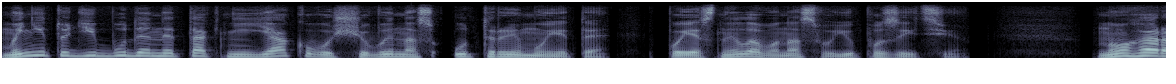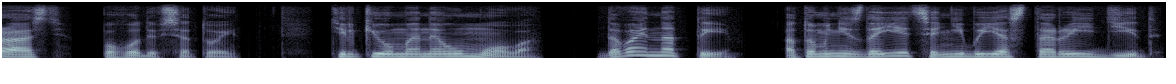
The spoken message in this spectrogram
«Мені тоді буде не так ніяково, що ви нас утримуєте», – пояснила вона свою позицію. «Ну, гаразд», – погодився той. «Тільки у мене умова. Давай на «ти», а то мені здається, ніби я старий дід».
